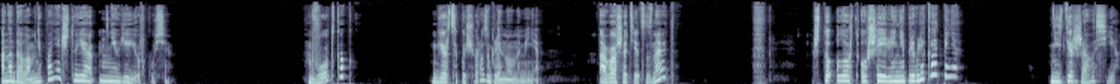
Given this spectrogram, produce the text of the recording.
она дала мне понять, что я не в ее вкусе. Вот как? Герцог еще раз взглянул на меня. А ваш отец знает? Что лорд О'Шейли не привлекает меня? Не сдержалась я.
